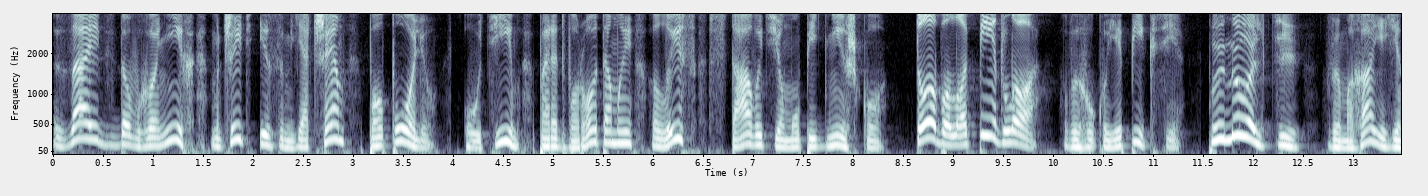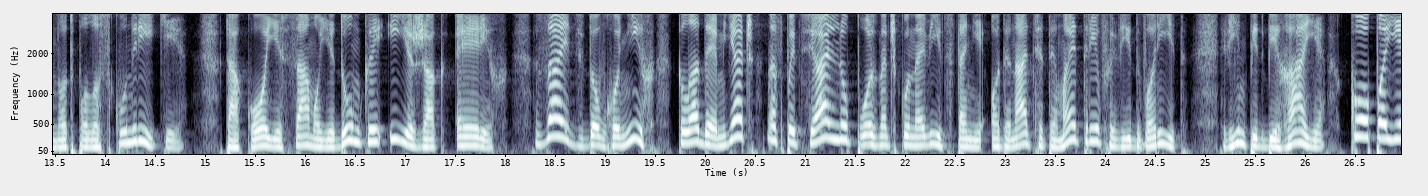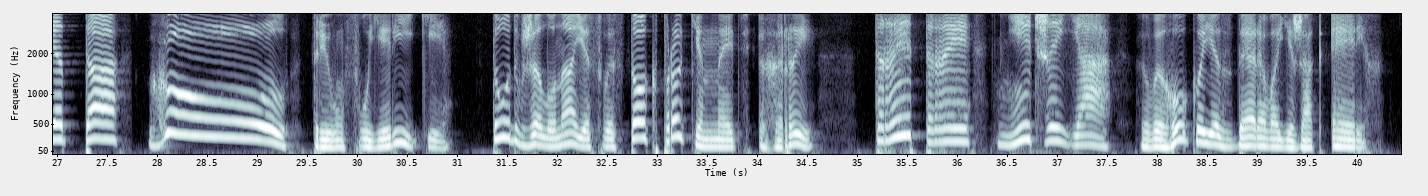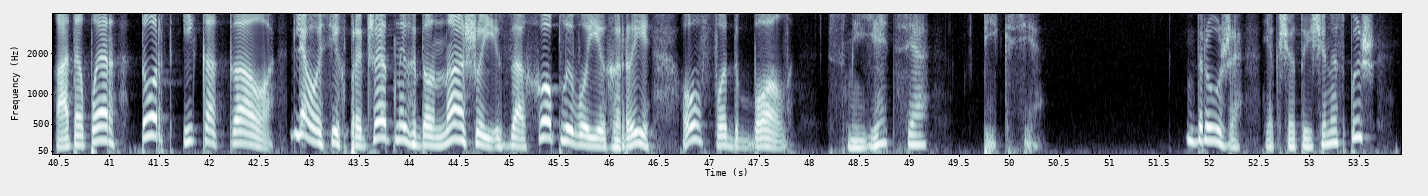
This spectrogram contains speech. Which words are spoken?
Заєць довгоніг мчить із м'ячем по полю. Утім, перед воротами лис ставить йому підніжку. То було підло. Вигукує Піксі. Пенальті. Вимагає єнот полоскун Рікі. Такої самої думки і їжак Еріх. Заєць довгоніг кладе м'яч на спеціальну позначку на відстані 11 метрів від воріт. Він підбігає, копає та гол! тріумфує Рікі. Тут вже лунає свисток про кінець гри. Три-три нічия. Вигукує з дерева їжак Еріх. А тепер торт і какао для усіх причетних до нашої захопливої гри у футбол. Сміється Піксі. Друже, якщо ти ще не спиш,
